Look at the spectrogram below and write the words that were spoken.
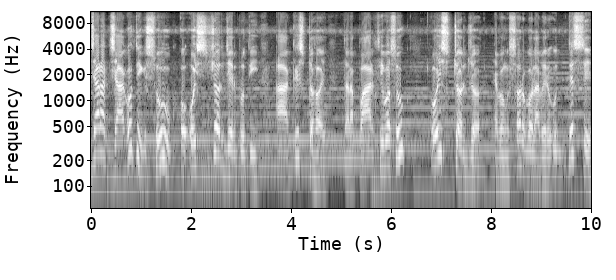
যারা জাগতিক সুখ ও ঐশ্বর্যের প্রতি আকৃষ্ট হয়। তারা পার্থিব সুখ, ঐশ্বর্য এবং স্বর্গলাভের উদ্দেশ্যে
